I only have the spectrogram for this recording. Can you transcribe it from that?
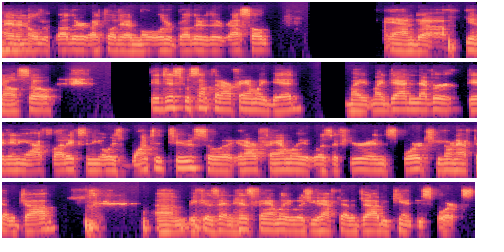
I had an older brother i told you i had an older brother that wrestled. And uh, you know so it just was something our family did my my dad never did any athletics and he always wanted to so in our family it was if you're in sports you don't have to have a job um, because in his family it was you have to have a job you can't do sports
